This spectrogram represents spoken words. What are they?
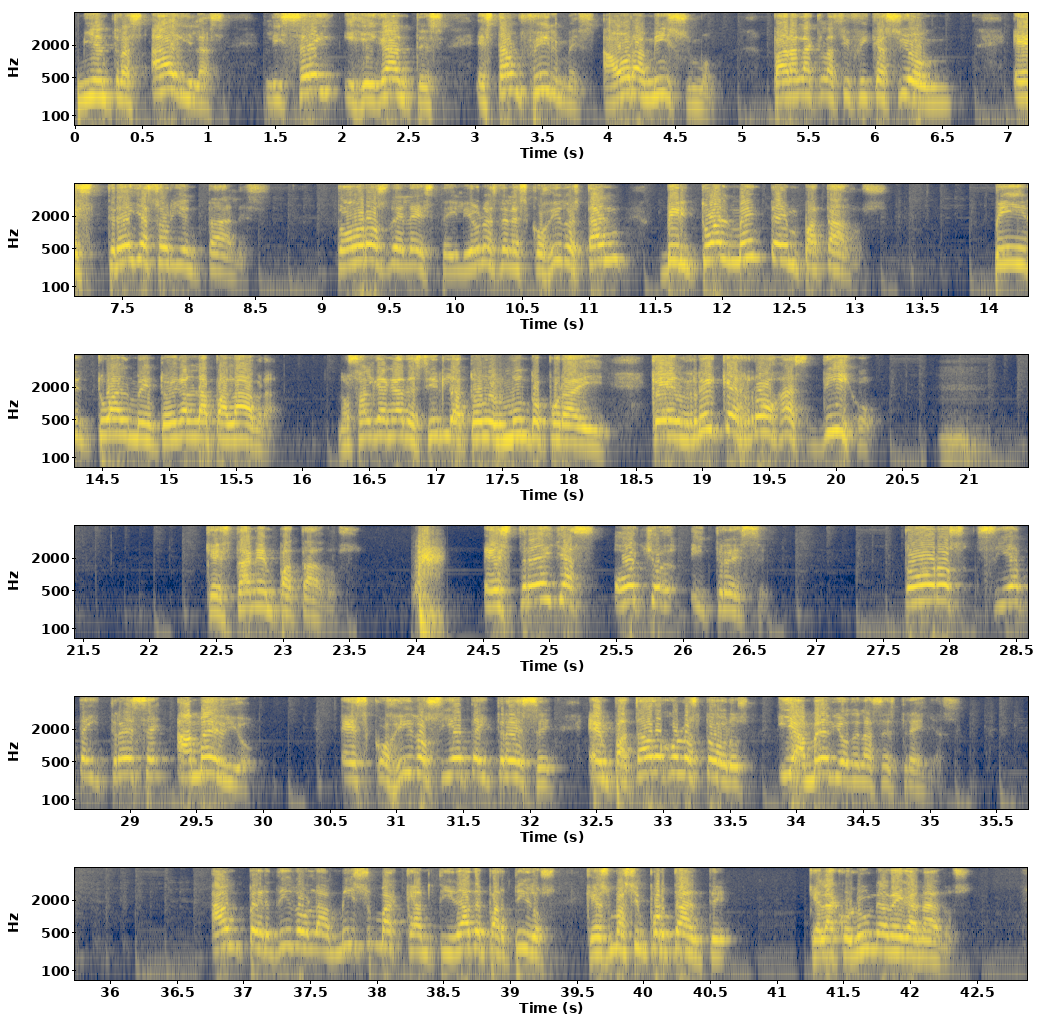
Mientras Águilas, Licey y Gigantes están firmes ahora mismo para la clasificación, Estrellas Orientales, Toros del Este y Leones del Escogido están virtualmente empatados. Virtualmente, oigan la palabra. No salgan a decirle a todo el mundo por ahí que Enrique Rojas dijo que están empatados. Estrellas 8 y 13. Toros 7 y 13 a medio. Escogido 7 y 13, empatado con los toros y a medio de las estrellas. Han perdido la misma cantidad de partidos, que es más importante que la columna de ganados.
